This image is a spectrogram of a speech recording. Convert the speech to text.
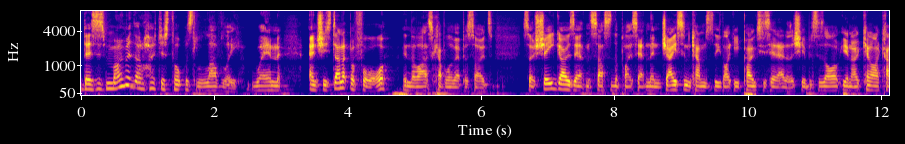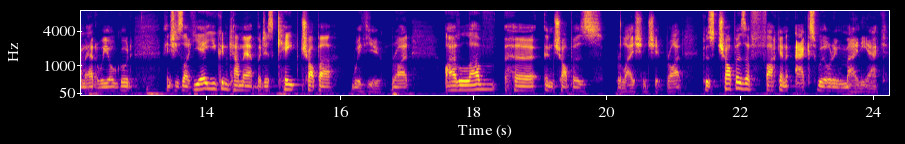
there's this moment that I just thought was lovely when, and she's done it before in the last couple of episodes. So she goes out and susses the place out, and then Jacen comes, like he pokes his head out of the ship and says, "Oh, you know, can I come out? Are we all good?" And she's like, "Yeah, you can come out, but just keep Chopper with you, right?" I love her and Chopper's relationship, right? Because Chopper's a fucking axe wielding maniac,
